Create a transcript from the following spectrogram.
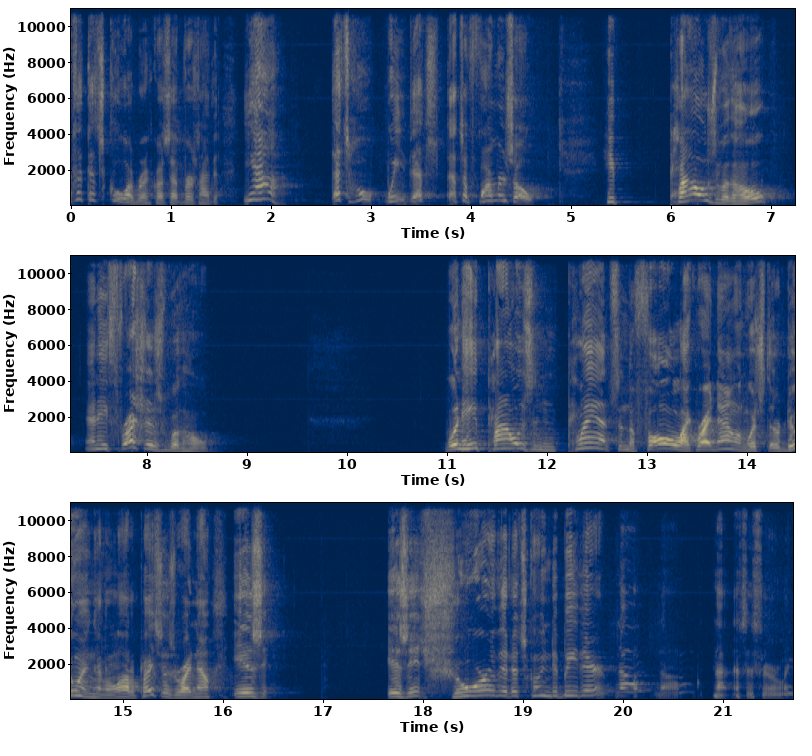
I thought that's cool. I ran across that verse and I thought, yeah, that's hope. We, that's, that's a farmer's hope. He plows with hope and he threshes with hope. When he plows and plants in the fall, like right now, in which they're doing in a lot of places right now, is, is it sure that it's going to be there? No, no, not necessarily.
